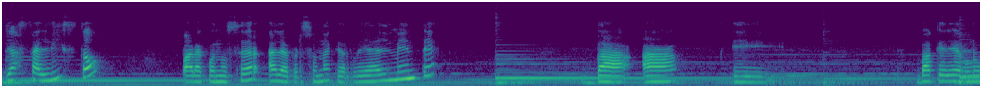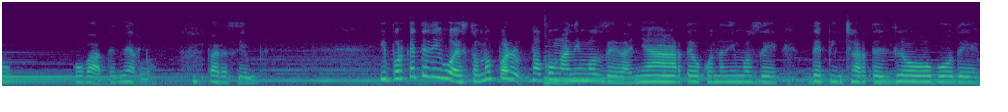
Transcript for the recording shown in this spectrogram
Ya está listo para conocer a la persona que realmente va a, eh, va a quererlo o va a tenerlo para siempre. ¿Y por qué te digo esto? No, por, no con ánimos de dañarte o con ánimos de, pincharte el globo, de,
